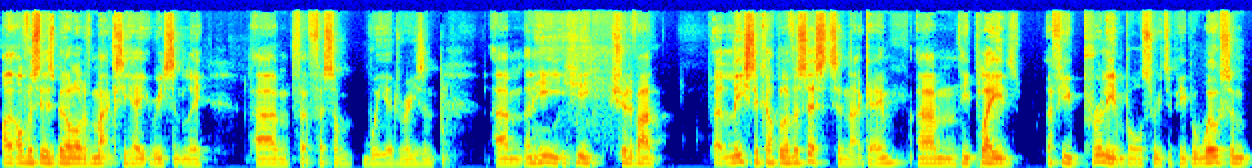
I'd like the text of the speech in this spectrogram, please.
obviously there's been a lot of Maxi hate recently um, for for some weird reason, um, and he he should have had at least a couple of assists in that game. Um, he played a few brilliant balls through to people. Wilson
